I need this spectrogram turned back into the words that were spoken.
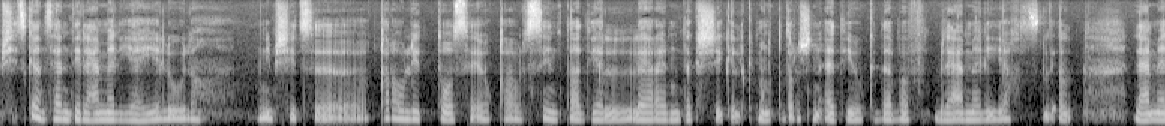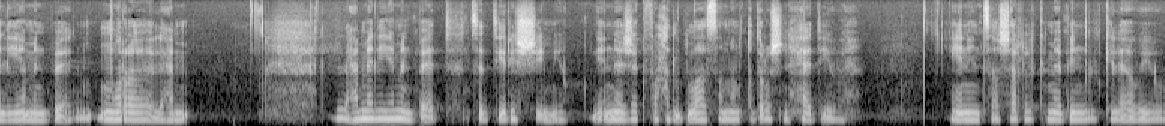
مشيت كانت عندي العملية هي الأولى. ملي مشيت قراو لي ال dossier وقراو السينطا ديال l'IRM وداك الشيء قالك ما نقدروش ناديوك دابا بالعملية خص العملية من بعد مور العم العملية من بعد تديري ال chimio لأن جاك في واحد البلاصة ما نقدروش نحاديوه. يعني انتشر لك ما بين الكلاوي و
